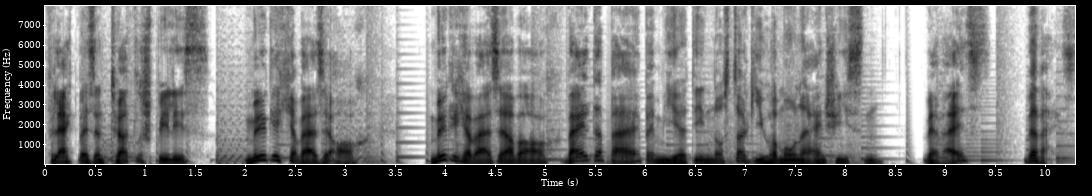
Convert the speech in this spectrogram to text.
Vielleicht weil es ein Turtle-Spiel ist, möglicherweise auch. Möglicherweise aber auch, weil dabei bei mir die Nostalgiehormone einschießen. Wer weiß? Wer weiß.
